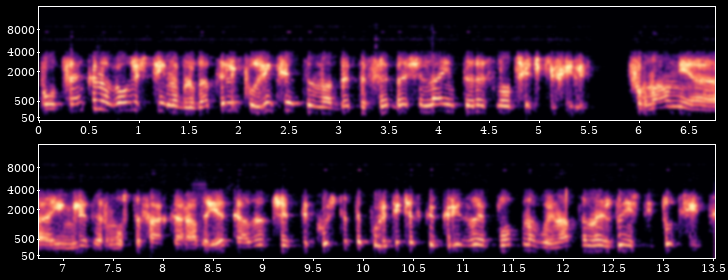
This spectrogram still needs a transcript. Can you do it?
по оценка на водещи наблюдатели, позицията на ДПС беше най-интересна от всички фили. Формалният им лидер Мустафа Карадая каза, че текущата политическа криза е плод на войната между институциите,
